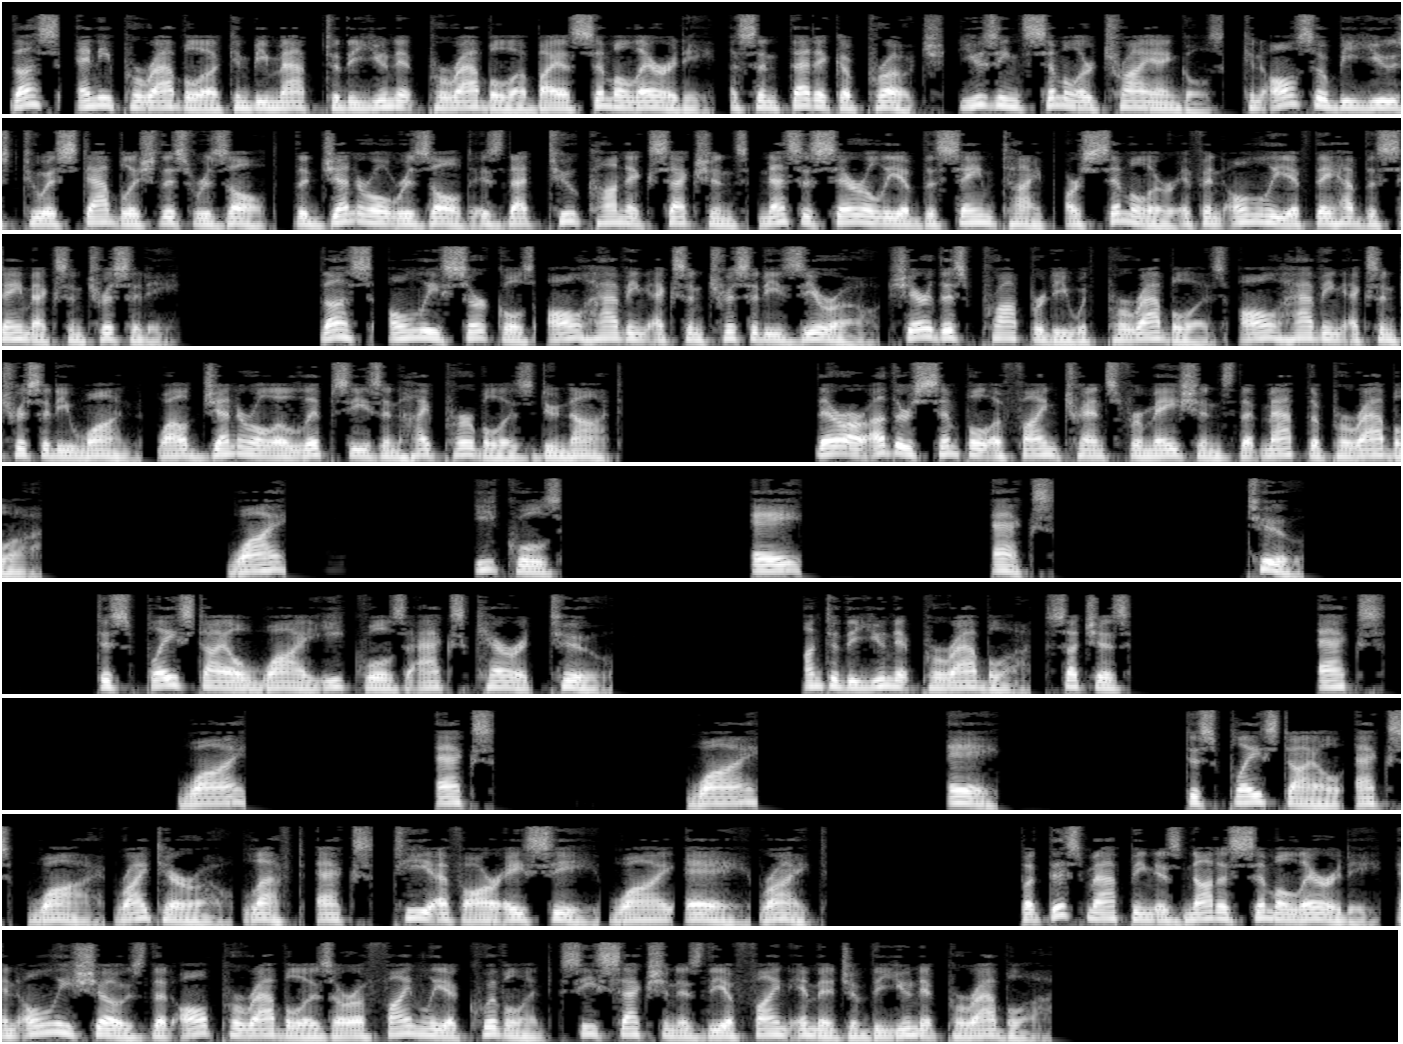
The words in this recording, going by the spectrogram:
Thus, any parabola can be mapped to the unit parabola by a similarity. A synthetic approach, using similar triangles, can also be used to establish this result. The general result is that two conic sections necessarily of the same type are similar if and only if they have the same eccentricity. Thus, only circles all having eccentricity 0 share this property with parabolas all having eccentricity 1, while general ellipses and hyperbolas do not. There are other simple affine transformations that map the parabola. Y equals a x 2 display style y equals x caret 2 onto the unit parabola, such as x y x y a display style x y right arrow left x tfrac y a right but this mapping is not a similarity, and only shows that all parabolas are affinely equivalent see section as the affine image of the unit parabola.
